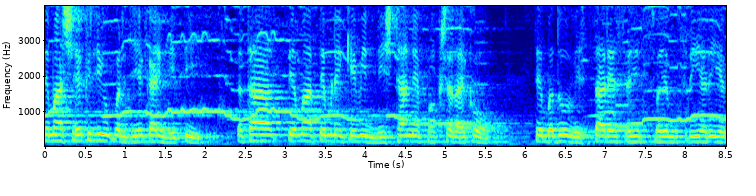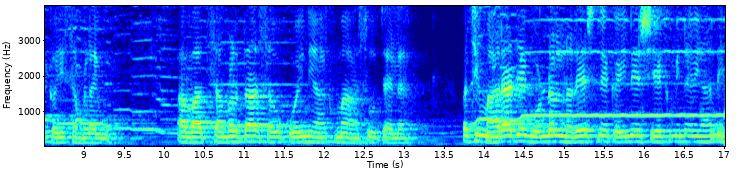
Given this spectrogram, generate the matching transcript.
તેમાં શેખજી ઉપર જે કાંઈ વીતી તથા તેમાં તેમણે કેવી નિષ્ઠાને પક્ષ રાખ્યો તે બધું વિસ્તારે સહિત સ્વયં શ્રીહરિએ કહી સંભળાવ્યું આ વાત સાંભળતા સૌ કોઈની આંખમાં આંસુ ચાલ્યા. પછી મહારાજે ગોંડલ નરેશને કહીને શેખ મિનવિયાને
